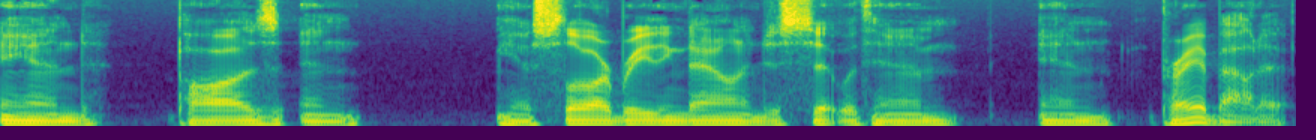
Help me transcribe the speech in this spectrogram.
and pause and you know slow our breathing down and just sit with Him and pray about it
